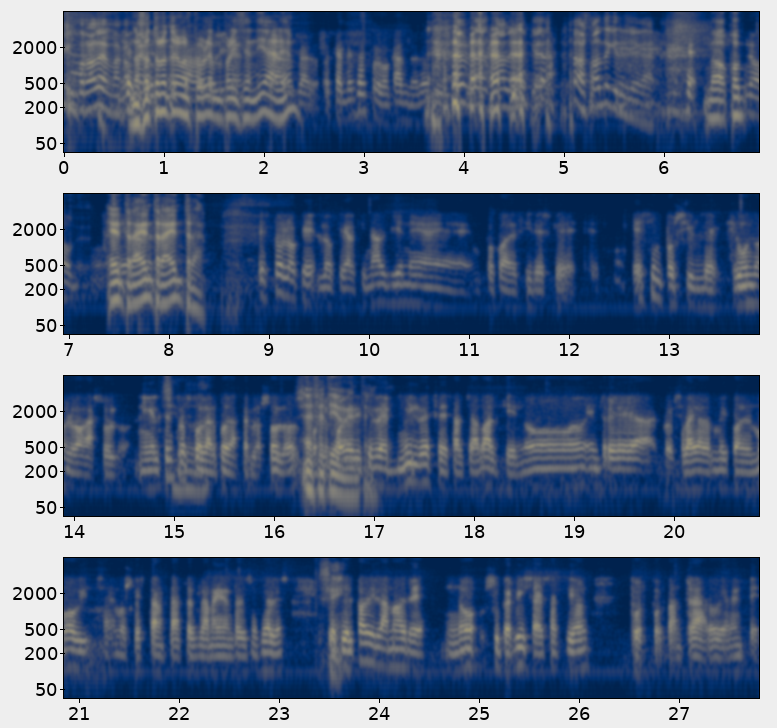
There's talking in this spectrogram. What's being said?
Sin problema. Nosotros no tenemos Claro, problema por incendiar, claro, ¿eh? claro. O sea, me estás provocando, ¿no? Dale, es que- ¿Hasta dónde quieres llegar? No, con- No, Entra, eh, entra, entra. esto lo que lo que al final viene eh, un poco a decir es que es imposible que uno lo haga solo. Ni el centro escolar puede hacerlo solo. Porque puede decirle mil veces al chaval que no entre, a- pues se vaya a dormir con el móvil. Sabemos que están las tres de la mañana en redes sociales. Sí. Que si el padre y la madre no supervisa esa acción, pues, pues va a entrar, obviamente.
